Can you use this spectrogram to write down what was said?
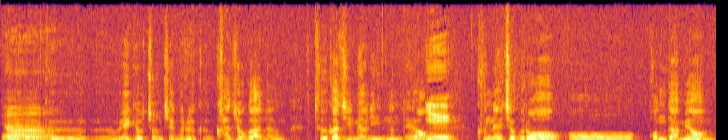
어. 그 어, 외교 정책을 그 가져가는 두 가지 면이 있는데요. 예. 근내적으로 어, 본다면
